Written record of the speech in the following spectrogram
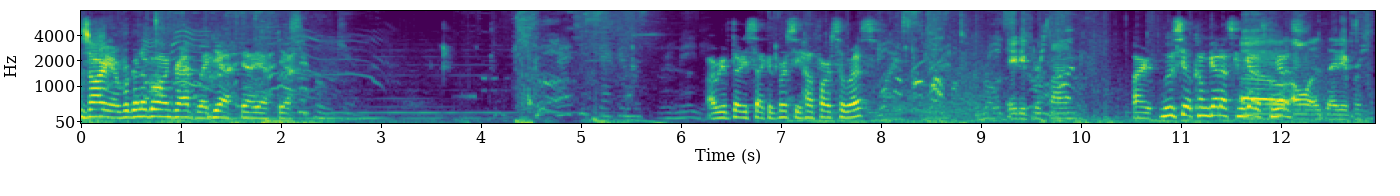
Zarya, we're gonna go on grab grav blade. Yeah, yeah, yeah, yeah. Alright, we have 30 seconds. Mercy, how far till rest? 80%. Alright, Lucio, come get us, come get us, come get us. Uh, oh, it's 80%.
